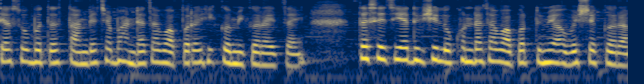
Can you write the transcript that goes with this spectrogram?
त्यासोबतच तांब्याच्या भांड्याचा वापरही कमी करायचा आहे. तसेच या दिवशी लोखंडाचा वापर तुम्ही अवश्य करा.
